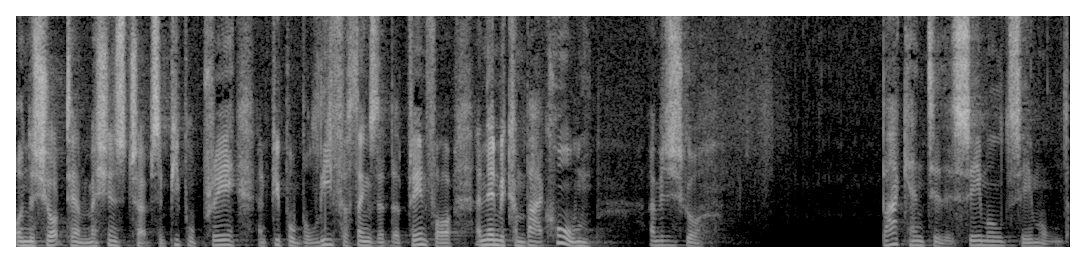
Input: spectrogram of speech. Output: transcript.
on the short term missions trips. And people pray and people believe for things that they're praying for. And then we come back home and we just go back into the same old, same old.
